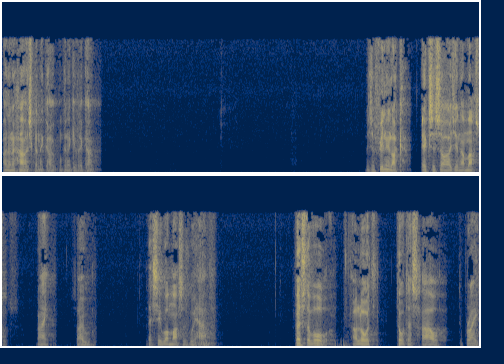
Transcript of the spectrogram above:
I don't know how it's going to go. I'm going to give it a go. It's just feeling like exercising our muscles, right? So let's see what muscles we have. First of all, our Lord taught us how to pray.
